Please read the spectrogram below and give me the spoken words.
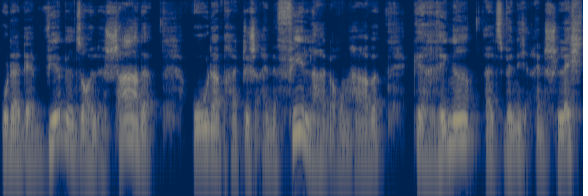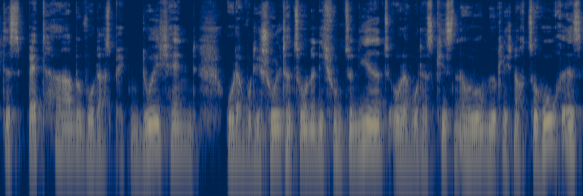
oder der Wirbelsäule schade oder praktisch eine Fehllagerung habe, geringer, als wenn ich ein schlechtes Bett habe, wo das Becken durchhängt oder wo die Schulterzone nicht funktioniert oder wo das Kissen womöglich noch zu hoch ist,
